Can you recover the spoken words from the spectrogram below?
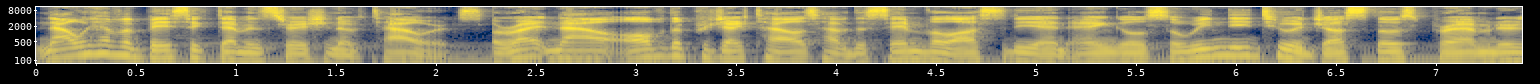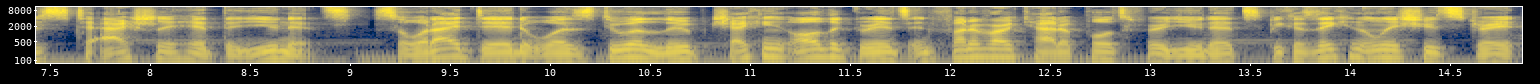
now we have a basic demonstration of towers. But right now all of the projectiles have the same velocity and angle so we need to adjust those parameters to actually hit the units. So what I did was do a loop checking all the grids in front of our catapults for units because they can only shoot straight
